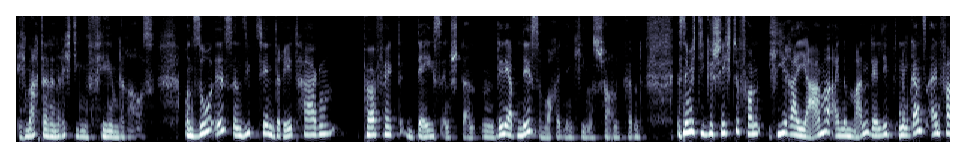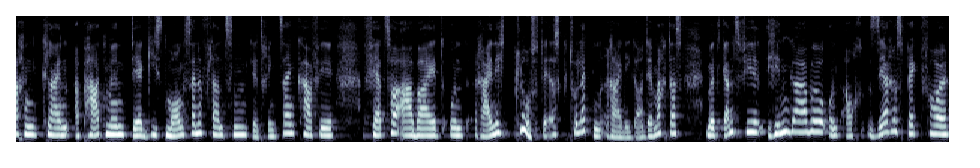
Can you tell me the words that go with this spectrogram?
ich mache da einen richtigen Film draus. Und so ist in 17 Drehtagen Perfect Days entstanden, den ihr ab nächste Woche in den Kinos schauen könnt. Es ist nämlich die Geschichte von Hirayama, einem Mann, der lebt in einem ganz einfachen kleinen Apartment, der gießt morgens seine Pflanzen, der trinkt seinen Kaffee, fährt zur Arbeit und reinigt Klos. Der ist Toilettenreiniger und der macht das mit ganz viel Hingabe und auch sehr respektvoll.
